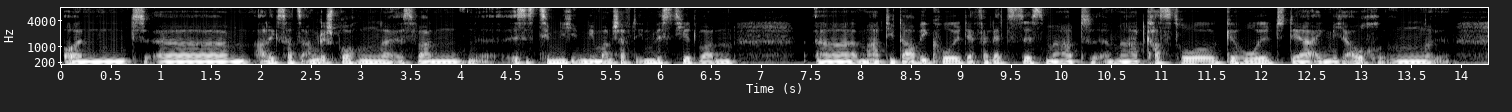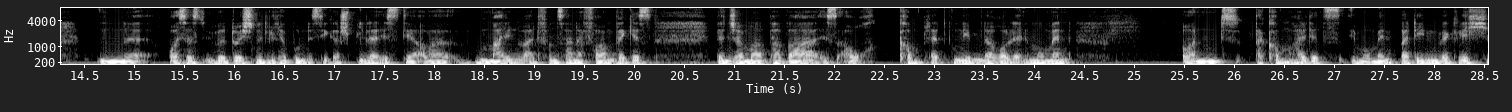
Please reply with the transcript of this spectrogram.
Und äh, Alex hat es angesprochen, es, waren, es ist ziemlich in die Mannschaft investiert worden. Äh, man hat die Davi geholt, der verletzt ist. Man hat, man hat Castro geholt, der eigentlich auch äh, ein äußerst überdurchschnittlicher Bundesligaspieler ist, der aber meilenweit von seiner Form weg ist. Benjamin Pavard ist auch komplett neben der Rolle im Moment. Und da kommen halt jetzt im Moment bei denen wirklich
